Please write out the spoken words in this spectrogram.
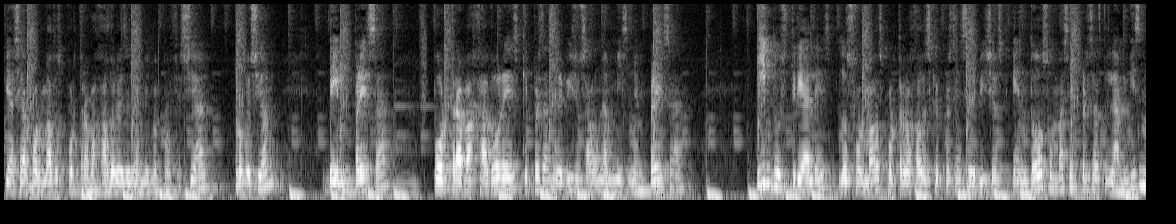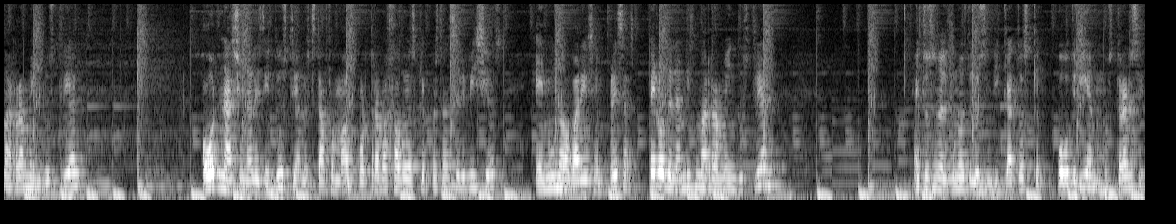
ya sea formados por trabajadores de una misma profesión, profesión, de empresa, por trabajadores que prestan servicios a una misma empresa, industriales, los formados por trabajadores que presten servicios en dos o más empresas de la misma rama industrial, o nacionales de industria, los que están formados por trabajadores que prestan servicios en una o varias empresas, pero de la misma rama industrial. Estos son algunos de los sindicatos que podrían mostrarse.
